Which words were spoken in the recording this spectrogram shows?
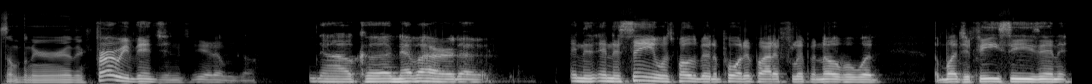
something or other. Furry Vengeance. Yeah, there we go. No, could never heard of it. and the, and the scene was supposed to be in a porta potty flipping over with a bunch of feces in it.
